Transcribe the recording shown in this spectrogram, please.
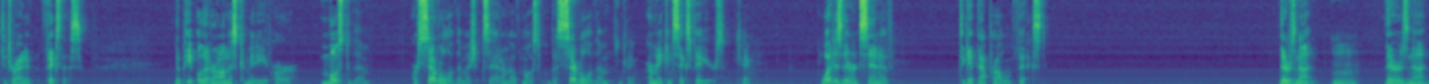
to try to fix this. The people that are on this committee are most of them, or several of them, I should say. I don't know if most of them, but several of them Okay. are making six figures. Okay. What is their incentive to get that problem fixed? There's none. There is none.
